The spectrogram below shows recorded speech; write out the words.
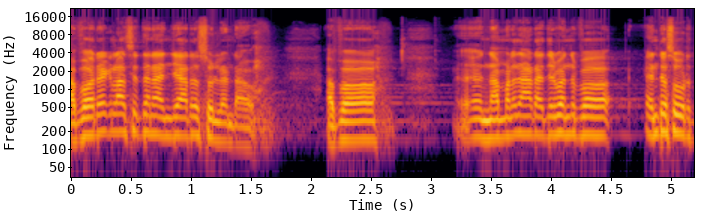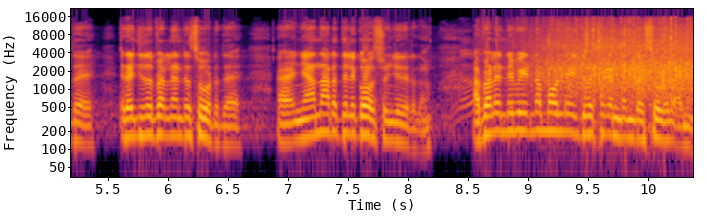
അപ്പോൾ ഒരേ ക്ലാസ്സിൽ തന്നെ അഞ്ചാറ് സുല്ലുണ്ടാവും അപ്പോൾ നമ്മുടെ നാടകത്തിൽ വന്നപ്പോൾ എന്റെ സുഹൃത്ത് രഞ്ജിത് പള്ളി എന്റെ സുഹൃത്ത് ഞാൻ നാടകത്തിൽ കോസ്റ്റ്യൂം ചെയ്തിരുന്നു. അപ്പോൾ എന്റെ വീടിന്റെ മുകളിൽ എഴുതി വെച്ച കണ്ടെന്റെ സുഹൃത്താണ്.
